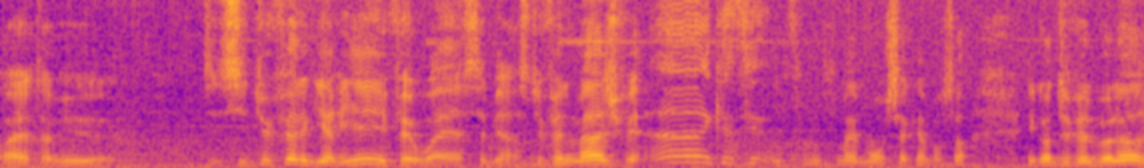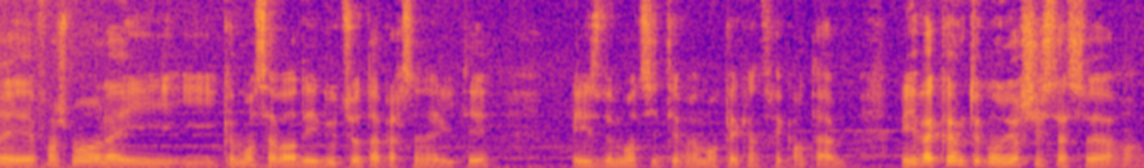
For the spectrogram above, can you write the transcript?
Ouais, t'as vu euh, si tu fais le guerrier, il fait ouais, c'est bien. Si tu fais le mage, il fait ah, qu'est-ce que. Ouais, bon, chacun pour ça. Et quand tu fais le voleur, et franchement, là, il, commence à avoir des doutes sur ta personnalité. Et il se demande si tu es vraiment quelqu'un de fréquentable. Mais il va quand même te conduire chez sa sœur. Hein.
